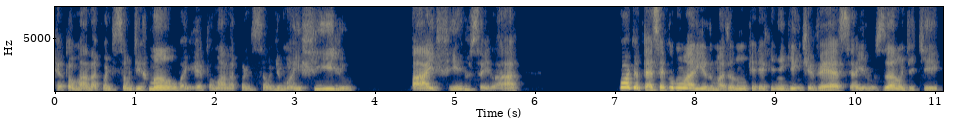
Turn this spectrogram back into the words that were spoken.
retomar na condição de irmão, vai retomar na condição de mãe e filho, pai e filho, sei lá. Pode até ser como marido, mas eu não queria que ninguém tivesse a ilusão de que,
